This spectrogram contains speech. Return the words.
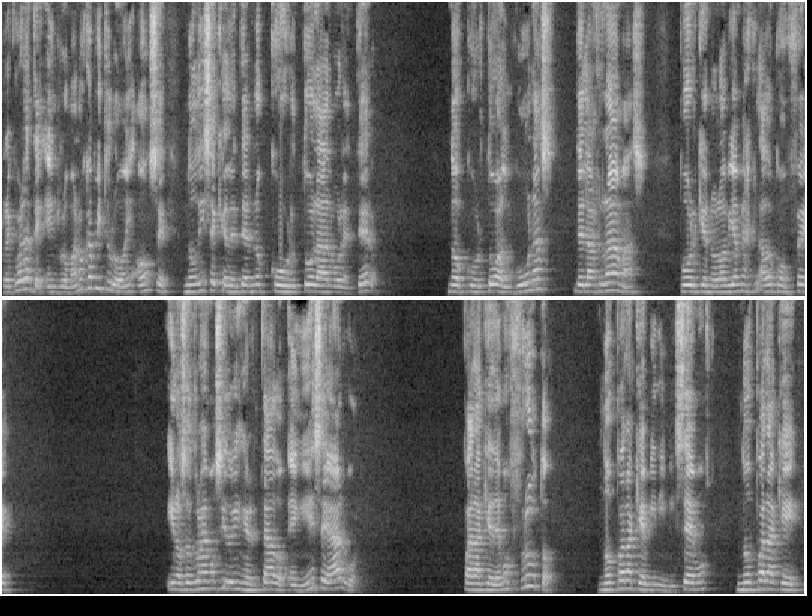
Recuérdate, en Romanos capítulo 11 no dice que el Eterno cortó el árbol entero, no cortó algunas de las ramas porque no lo había mezclado con fe. Y nosotros hemos sido injertados en ese árbol para que demos fruto, no para que minimicemos, no para que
